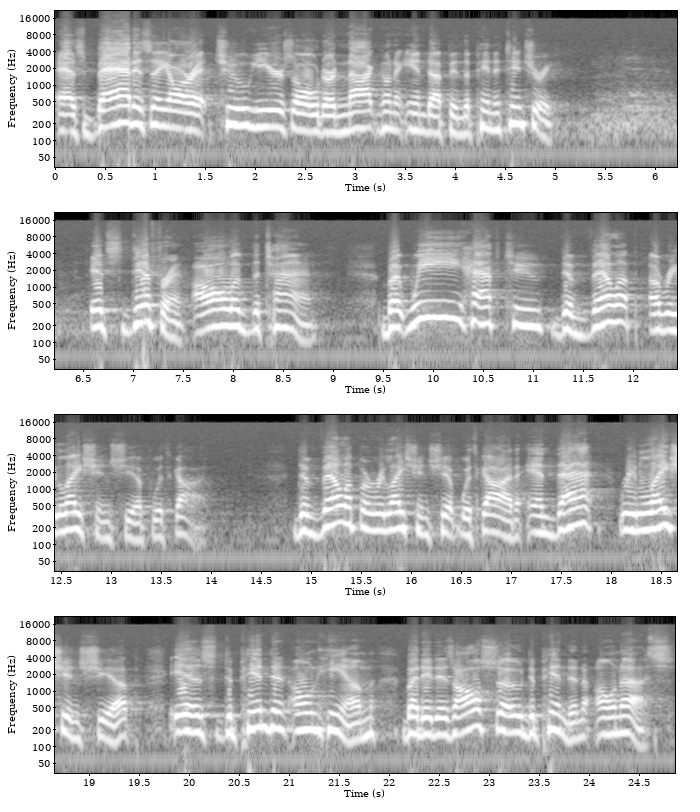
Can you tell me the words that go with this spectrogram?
as bad as they are at two years old, are not going to end up in the penitentiary. It's different all of the time. But we have to develop a relationship with God. Develop a relationship with God. And that relationship is dependent on Him, but it is also dependent on us.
